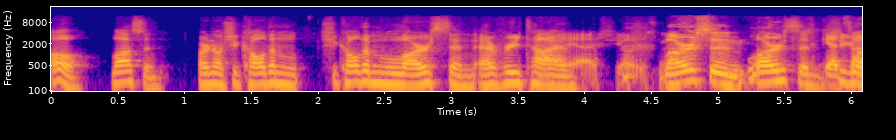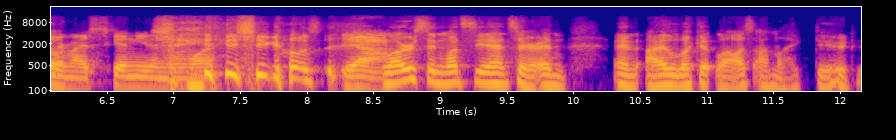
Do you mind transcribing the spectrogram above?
Oh, Lawson. Or no, she called him she called him Larson every Oh, time. yeah she always Larson. Larson. gets she under goes, my skin even more she goes, Yeah. Larson, what's the answer? And and I look at Laws, I'm like, dude,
